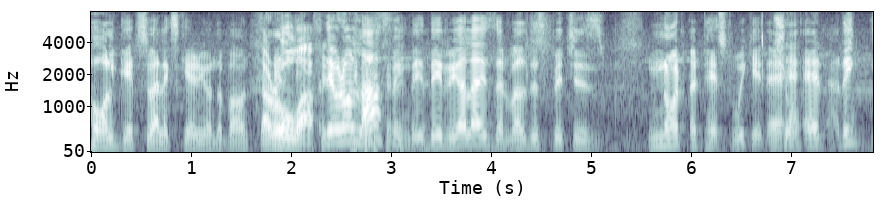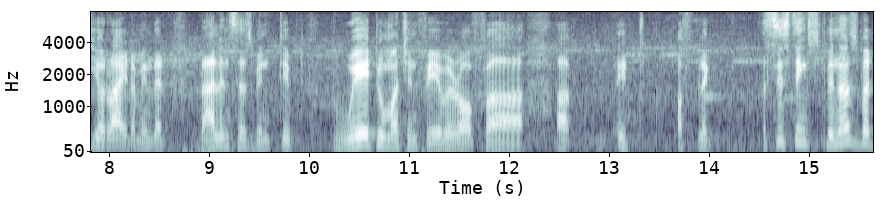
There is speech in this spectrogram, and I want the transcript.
ball gets to Alex Carey on the bounce. They were And all laughing. They were all laughing. they, they realized that well, this pitch is not a test wicket, A- Sure. a- and I think you're right. I mean that balance has been tipped way too much in favor of uh, uh, it of like assisting spinners, but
